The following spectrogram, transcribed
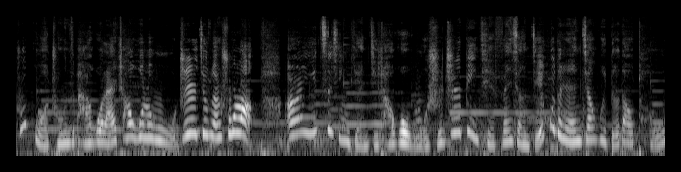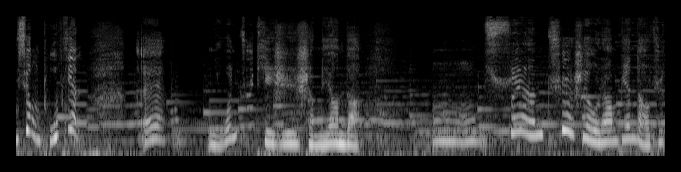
如果虫子爬过来超过了五只，就算输了。而一次性点击超过五十只，并且分享结果的人，将会得到头像图片。哎，你问具体是什么样的？确实有让编导去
